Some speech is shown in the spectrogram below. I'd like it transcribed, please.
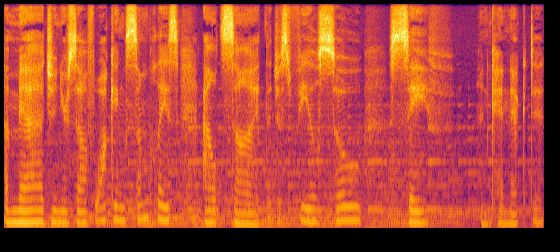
imagine yourself walking someplace outside that just feels so safe and connected.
